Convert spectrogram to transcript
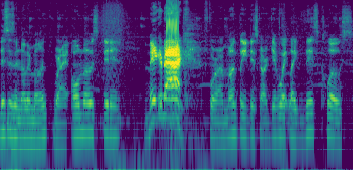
This is another month where I almost didn't make it back for our monthly disc art giveaway. Like this close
